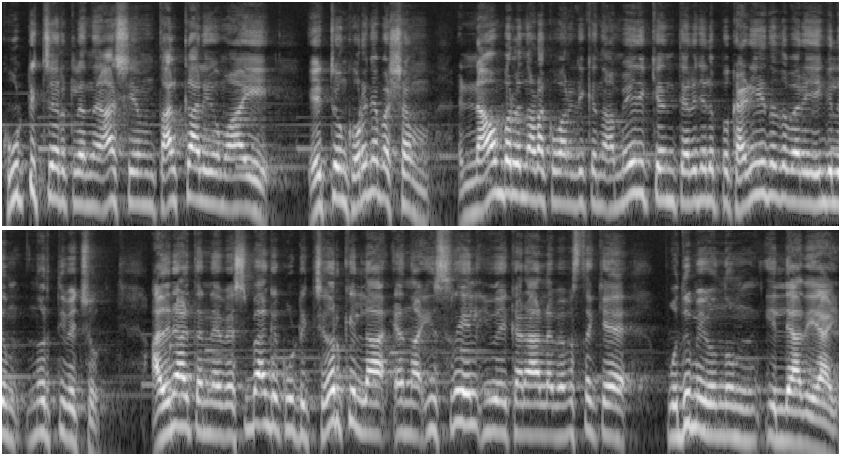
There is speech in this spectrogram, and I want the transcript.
കൂട്ടിച്ചേർക്കലെന്ന ആശയം താൽക്കാലികമായി ഏറ്റവും കുറഞ്ഞ പക്ഷം നവംബറിൽ നടക്കുവാനിരിക്കുന്ന അമേരിക്കൻ തെരഞ്ഞെടുപ്പ് കഴിയുന്നത് വരെയെങ്കിലും നിർത്തിവെച്ചു. അതിനാൽ തന്നെ വെസ്റ്റ് ബാങ്ക് കൂട്ടി ചേർക്കില്ല എന്ന ഇസ്രയേൽ യു എ കരാറിലെ വ്യവസ്ഥയ്ക്ക് പുതുമയൊന്നും ഇല്ലാതെയായി.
